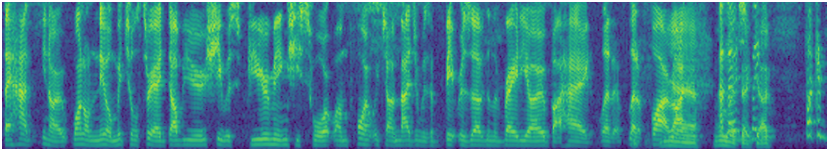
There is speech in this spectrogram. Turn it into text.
They had, you know, one on Neil Mitchell's 3AW. She was fuming. She swore at one point, which I imagine was a bit reserved on the radio, but hey, let it, let it fly, right? Yeah, we'll and they were just making fucking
